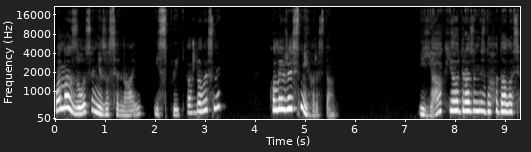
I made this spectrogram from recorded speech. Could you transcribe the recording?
Вона з осені засинає і спить аж до весни, коли вже сніг розтане. І як я одразу не здогадалася,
